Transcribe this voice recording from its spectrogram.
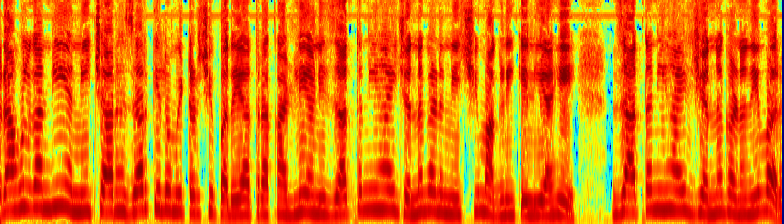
राहुल गांधी यांनी चार हजार किलोमीटरची पदयात्रा काढली आणि जातनिहाय जनगणनेची मागणी केली आहे. जातनिहाय जनगणनेवर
